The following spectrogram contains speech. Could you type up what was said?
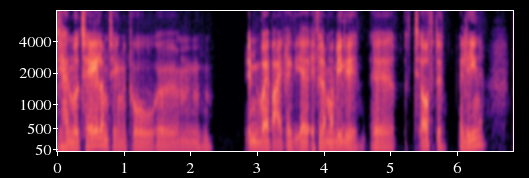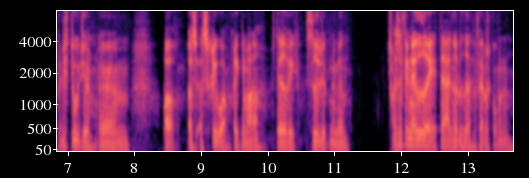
de har en måde at tale om tingene på, øh, hvor jeg bare ikke rigtig... Jeg, jeg føler mig virkelig øh, til ofte alene på det studie, øh, og, og, og skriver rigtig meget stadigvæk sideløbende med. Og så finder jeg ud af, at der er noget, der hedder forfatterskolen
